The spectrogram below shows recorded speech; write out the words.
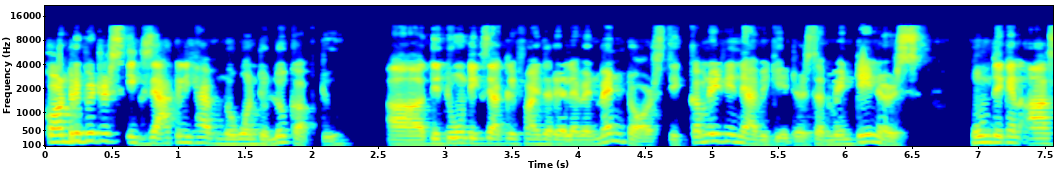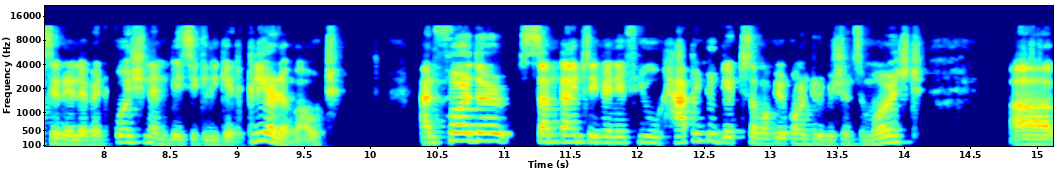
contributors exactly have no one to look up to. Uh, they don't exactly find the relevant mentors, the community navigators, the maintainers, whom they can ask a relevant question and basically get cleared about. And further, sometimes even if you happen to get some of your contributions merged, uh,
